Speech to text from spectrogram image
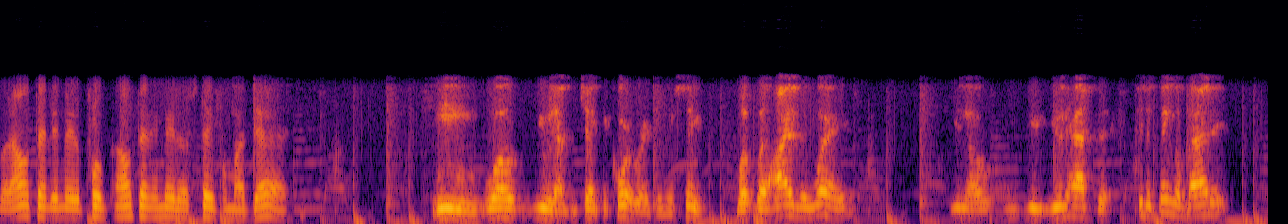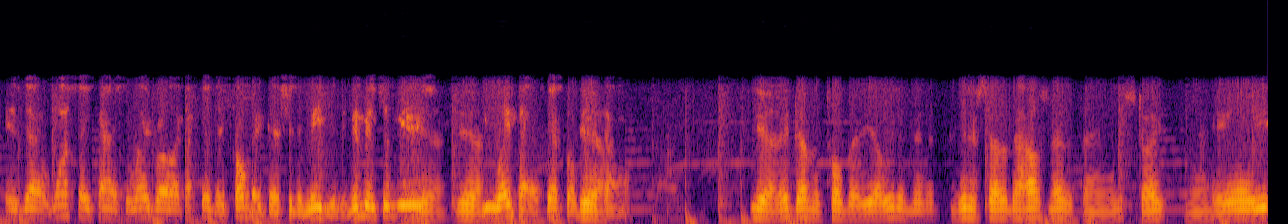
but I don't think they made a pro. I don't think they made a estate for my dad. Mm, well, you would have to check the court record and see. But but either way, you know, you, you'd have to. See, the thing about it is that once they pass away, bro, like I said, they probate that shit immediately. If it's been two years, Yeah, yeah, you way past that probate Yeah. time. Yeah. They definitely probate. Yeah, we didn't been we didn't sell the house and everything. We straight, man. Yeah,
